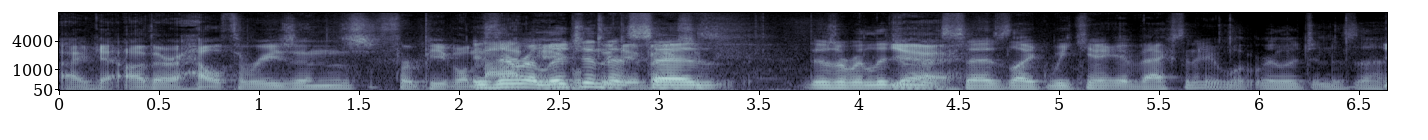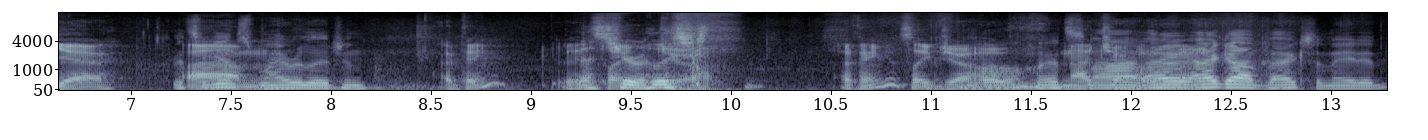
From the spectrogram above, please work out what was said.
I get other health reasons for people. Is not there a able religion to that says vaccinated. there's a religion Yeah. that says like we can't get vaccinated? What religion is that? Yeah, It's against um, my religion. I think it's That's like your religion. Je- I think it's like Jehovah. No, Jehovah, it's not, not. Jehovah. I, I got vaccinated.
